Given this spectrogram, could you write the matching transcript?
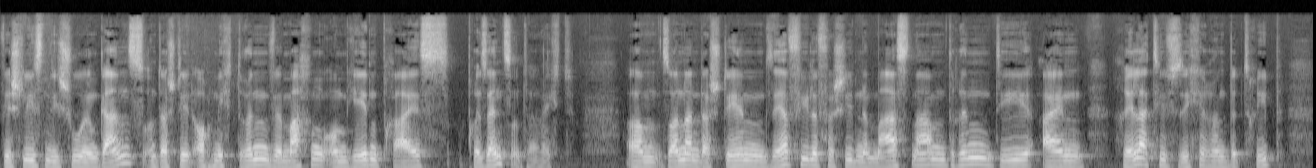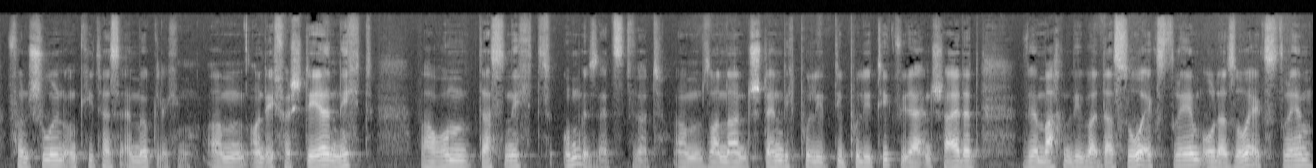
wir schließen die Schulen ganz und da steht auch nicht drin, wir machen um jeden Preis Präsenzunterricht. Ähm, sondern da stehen sehr viele verschiedene Maßnahmen drin, die einen relativ sicheren Betrieb von Schulen und Kitas ermöglichen. Ähm, und ich verstehe nicht, warum das nicht umgesetzt wird, ähm, sondern ständig die Politik wieder entscheidet, wir machen lieber das so extrem oder so extrem.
